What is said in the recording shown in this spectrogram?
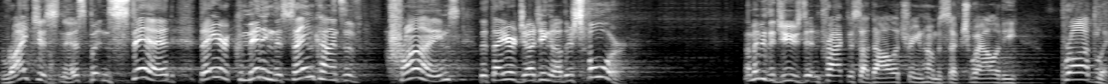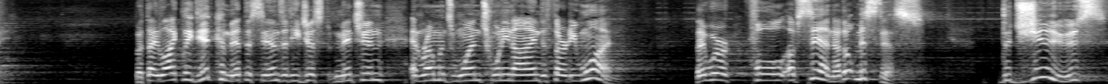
righteousness, but instead they are committing the same kinds of crimes that they are judging others for. Now, maybe the Jews didn't practice idolatry and homosexuality broadly, but they likely did commit the sins that he just mentioned in Romans 1 29 to 31. They were full of sin. Now, don't miss this. The Jews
